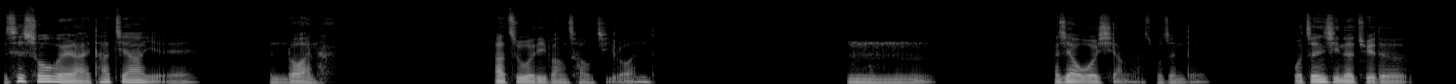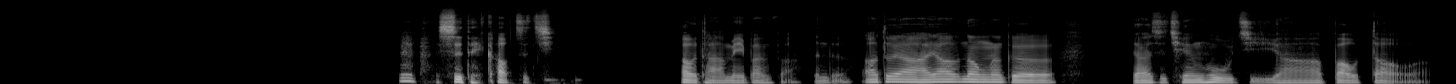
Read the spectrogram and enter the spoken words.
可是说回来，他家也很乱。他住的地方超级乱，嗯，他叫我想啊，说真的，我真心的觉得是得靠自己，靠他没办法，真的啊，对啊，还要弄那个小孩子迁户籍啊、报到啊，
